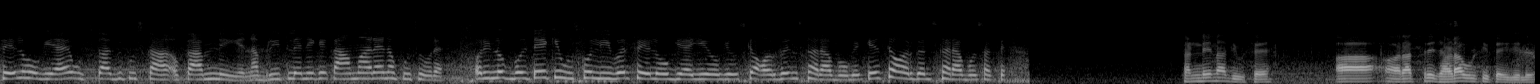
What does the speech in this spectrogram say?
फेल हो गया है उसका भी कुछ का, काम नहीं है ना। ब्रीथ लेने के काम आ रहा है ना कुछ हो रहा है। और इन लोग बोलते हैं कि उसको लीवर फेल हो गया ये हो गया उसके ऑर्गन्स खराब हो गए। कैसे ऑर्गन्स खराब हो सकते हैं? સન્ડેના દિવસે આ અ, રાત્રે ઝાડા ઉલટી થઈ ગયેલી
